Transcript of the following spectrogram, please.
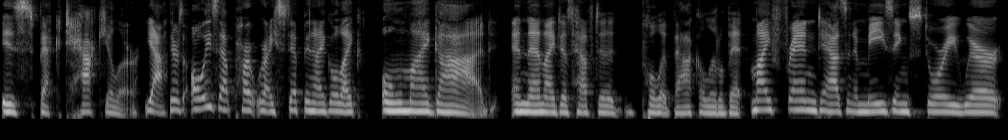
is spectacular. Yeah there's always that part where i step in i go like oh my god. And then i just have to pull it back a little bit. My friend has an amazing story where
